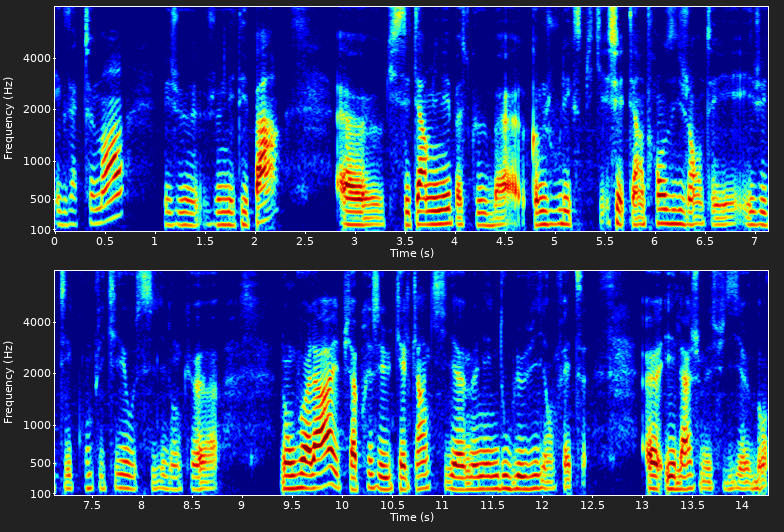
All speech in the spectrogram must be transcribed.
exactement, mais je, je ne l'étais pas. euh, qui s'est terminée parce que, bah, comme je vous l'ai expliqué, j'étais intransigeante et, et j'étais compliquée aussi. Donc, euh, donc voilà. Et puis après, j'ai eu quelqu'un qui euh, menait une double vie, en fait. Euh, et là, je me suis dit, bon,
